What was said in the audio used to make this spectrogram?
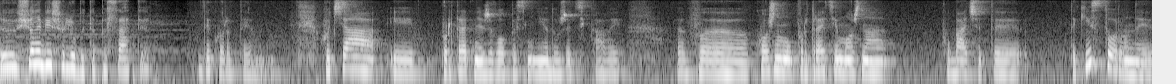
Е, що найбільше любите писати? декоративно. Хоча і портретний живопис мені дуже цікавий. В кожному портреті можна побачити такі сторони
